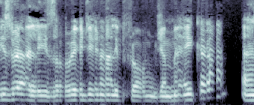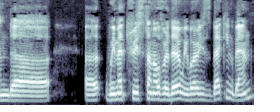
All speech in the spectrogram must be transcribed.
Israel. He's originally from Jamaica, and uh, uh, we met Tristan over there. We were his backing band,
